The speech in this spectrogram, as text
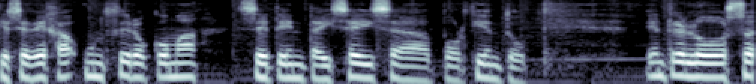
que se deja un 0,76%. Entre los eh,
